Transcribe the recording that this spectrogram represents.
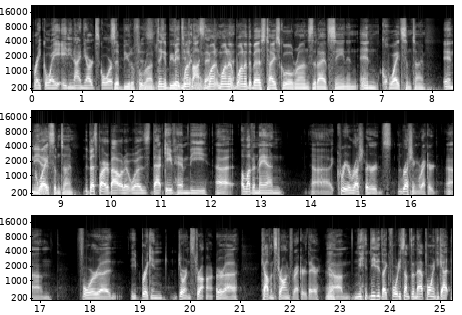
breakaway 89 yard score. It's a beautiful run. Thing of beauty. One, one, one, of, one of the best high school runs that I've seen in, in quite some time. And the, quite uh, some time. the best part about it was that gave him the 11 man uh, career rush or s- rushing record um, for uh, breaking Jordan Strong or uh, Calvin Strong's record there. Yeah. Um, ne- needed like 40 something that point. He got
